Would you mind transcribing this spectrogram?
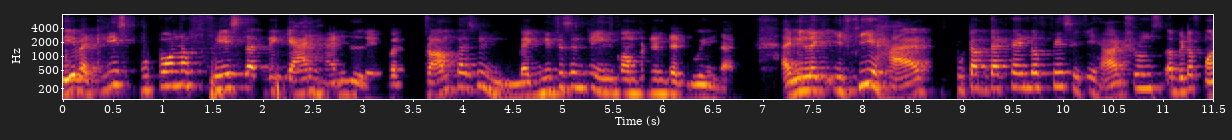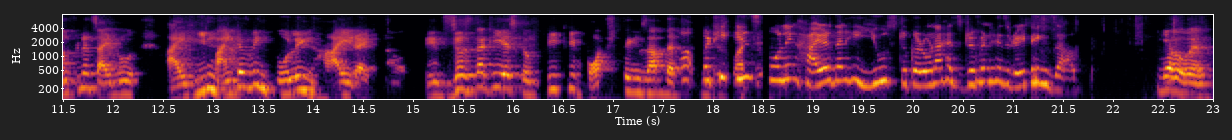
they've at least put on a face that they can handle it. But Trump has been magnificently incompetent at doing that. I mean, like if he had put up that kind of face, if he had shown a bit of confidence, I do. I he might have been polling high right now. It's just that he has completely botched things up. That Uh, but he is polling higher than he used to. Corona has driven his ratings up. Oh well.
